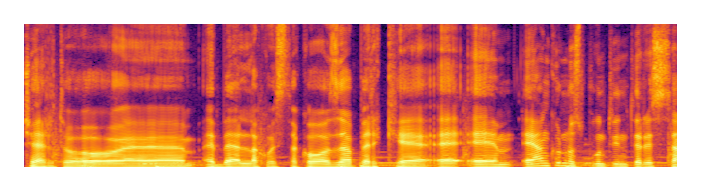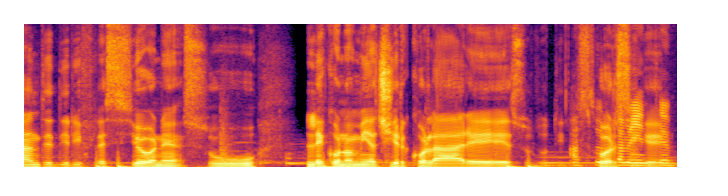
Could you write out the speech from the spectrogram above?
Certo, è, è bella questa cosa perché è, è- è anche uno spunto interessante di riflessione sull'economia circolare e su tutti i discorsi che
